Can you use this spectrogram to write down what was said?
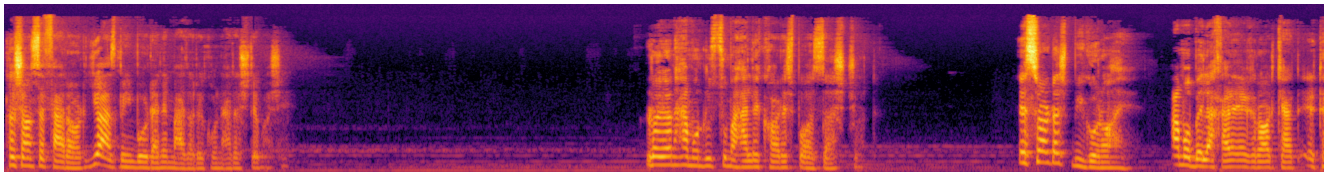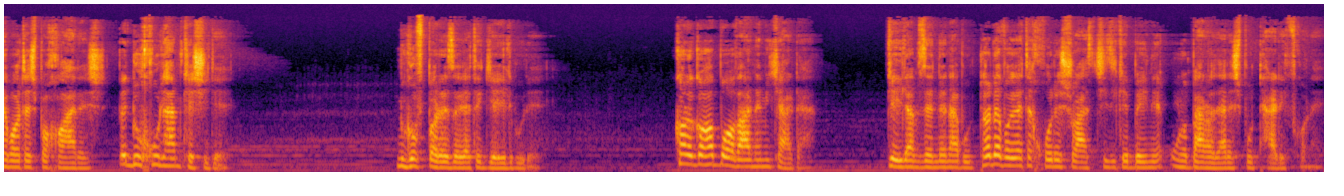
تا شانس فرار یا از بین بردن مدارک رو نداشته باشه. رایان همون روز تو محل کارش بازداشت شد. اصرار داشت بیگناهه اما بالاخره اقرار کرد ارتباطش با خواهرش به دخول هم کشیده. می‌گفت با رضایت گیل بوده. کارگاه ها باور نمی‌کردن. گیلم زنده نبود تا روایت خودش رو از چیزی که بین اون و برادرش بود تعریف کنه.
